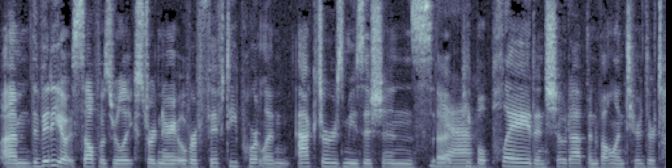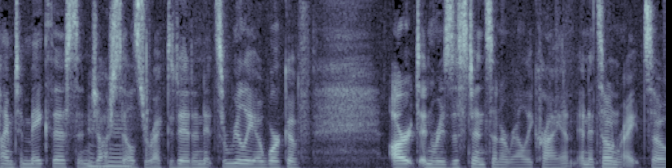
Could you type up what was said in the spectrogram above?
um, the video itself was really extraordinary. Over 50 Portland actors, musicians, Yeah. uh, people played and showed up and volunteered their time to make this. And Josh Mm-hmm. Sales directed it, and it's really a work of art and resistance and a rally cry in, in its own right. So,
